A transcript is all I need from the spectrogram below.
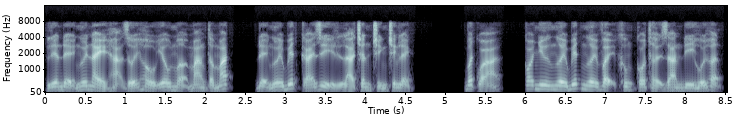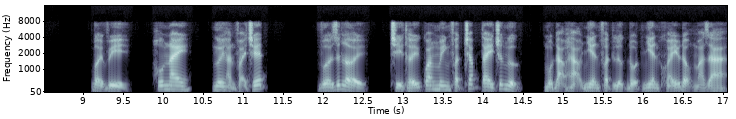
Liên để ngươi này hạ giới hầu yêu mở mang tầm mắt, để ngươi biết cái gì là chân chính chênh lệch. Bất quá, coi như ngươi biết ngươi vậy không có thời gian đi hối hận. Bởi vì, hôm nay, ngươi hẳn phải chết. Vừa dứt lời, chỉ thấy quang minh Phật chắp tay trước ngực, một đạo hạo nhiên Phật lực đột nhiên khuấy động mà ra.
